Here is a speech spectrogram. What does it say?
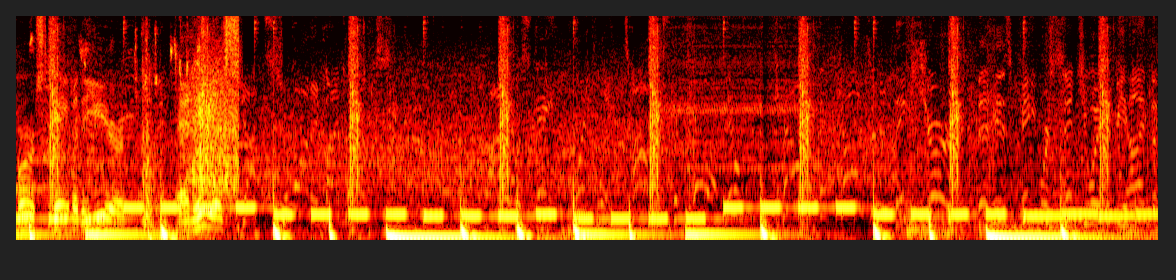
First game of the year, and he is Iowa State quickly. Thomas the Make sure that his feet were situated behind the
